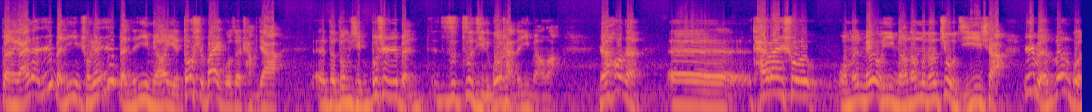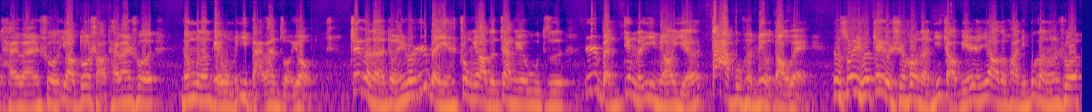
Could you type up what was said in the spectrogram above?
本来呢，日本疫首先日本的疫苗也都是外国的厂家呃的东西，不是日本自自己的国产的疫苗嘛。然后呢，呃，台湾说我们没有疫苗，能不能救急一下？日本问过台湾说要多少，台湾说能不能给我们一百万左右。这个呢，等于说日本也是重要的战略物资，日本订的疫苗也大部分没有到位。那所以说这个时候呢，你找别人要的话，你不可能说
